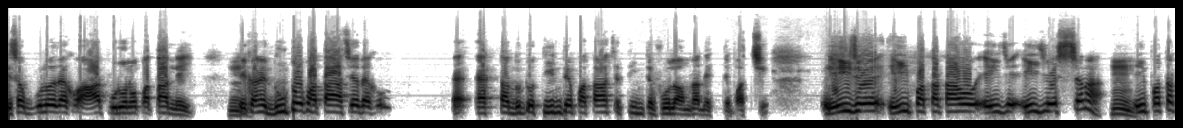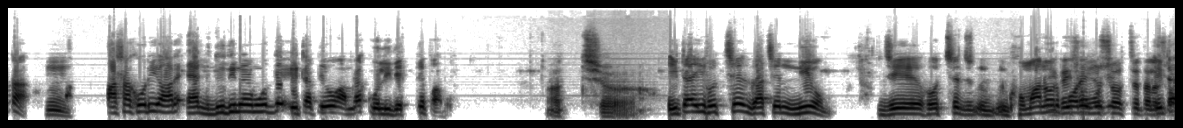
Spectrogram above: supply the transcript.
এইসবগুলো দেখো আর পুরনো পাতা নেই। এখানে দুটো পাতা আছে দেখো। একটা দুটো তিনটে পাতা আছে তিনটে ফুল আমরা দেখতে পাচ্ছি। এই যে এই পাতাটাও এই যে এই যে এসছে না এই পাতাটা আশা করি আর এক দুদিনের মধ্যে এটাতেও আমরা কলি দেখতে পাবো। আচ্ছা। এটাই হচ্ছে গাছের নিয়ম যে হচ্ছে ঘুমানোর পরে এটা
